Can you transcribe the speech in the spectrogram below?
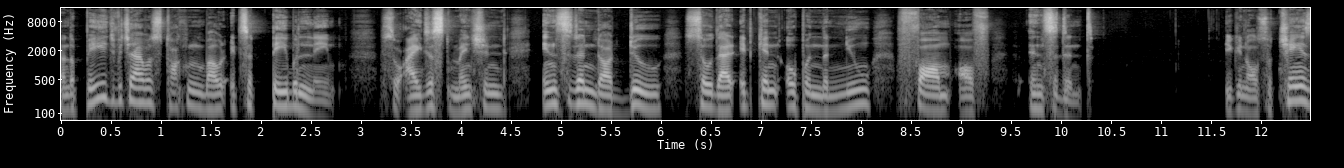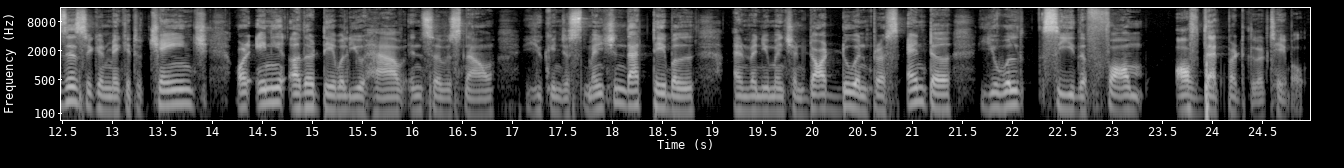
Now the page which I was talking about, it's a table name. So I just mentioned incident.do so that it can open the new form of incident you can also change this. You can make it to change or any other table you have in ServiceNow you can just mention that table. And when you mention dot do and press enter you will see the form of that particular table.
